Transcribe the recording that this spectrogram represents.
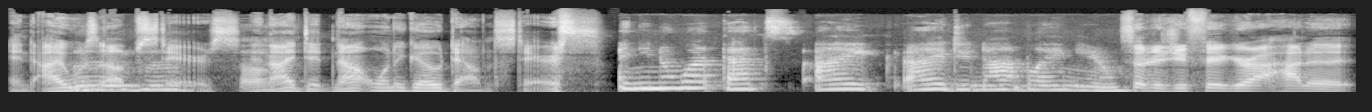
and I was Mhm. upstairs, and Oh. I did not want to go downstairs. And you know what? That's I I do not blame you. So, did you figure out how to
